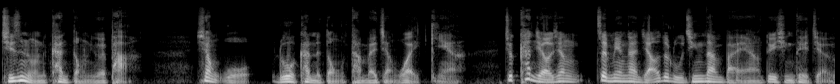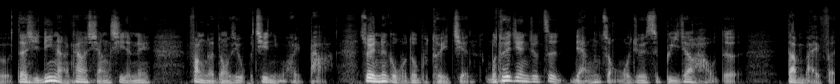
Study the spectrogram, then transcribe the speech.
其实你们看懂你会怕。像我如果看得懂，坦白讲我也惊，就看起来好像正面看起来，哦，这乳清蛋白啊，对形态结合。但是你哪看到详细的那放个东西，其实你会怕，所以那个我都不推荐。我推荐就这两种，我觉得是比较好的蛋白粉。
